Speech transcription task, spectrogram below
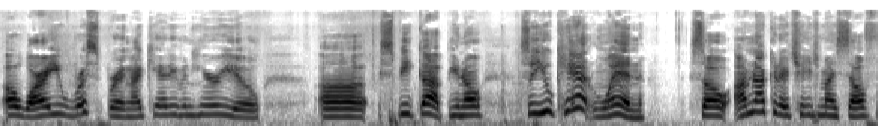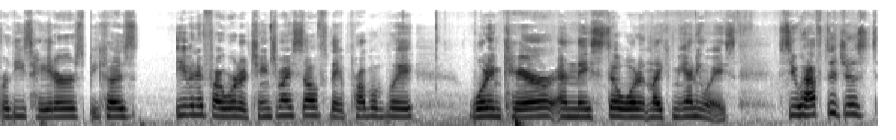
oh, why are you whispering? I can't even hear you. Uh, speak up, you know? So you can't win. So I'm not to change myself for these haters because even if I were to change myself, they probably wouldn't care and they still wouldn't like me anyways. So you have to just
